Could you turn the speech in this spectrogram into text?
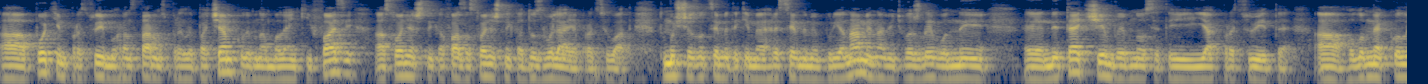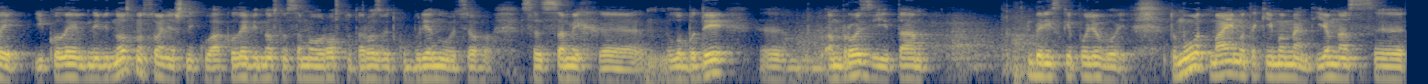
а потім працюємо гранстаром з прилипачем, коли вона в маленькій фазі, а соняшника, фаза соняшника дозволяє працювати. Тому що з оцими такими агресивними бур'янами навіть важливо не, не те, чим ви вносите і як працюєте, а головне коли. І коли не відносно соняшнику, а коли відносно самого росту та розвитку бур'яну цього самих лободи, амброзії та берізки польової. Тому от маємо такий момент. Є в нас е,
